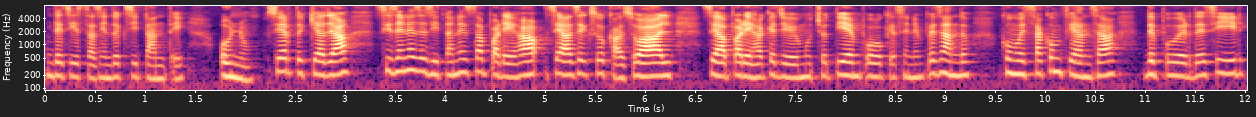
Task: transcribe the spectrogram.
de si está siendo excitante o no, ¿cierto? Y que allá si se necesitan esta pareja, sea sexo casual, sea pareja que lleve mucho tiempo o que estén empezando, como esta confianza de poder decir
